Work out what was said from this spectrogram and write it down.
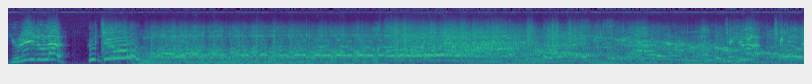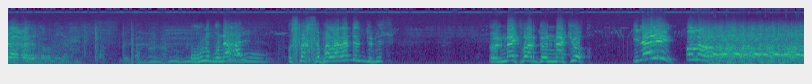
Yürüyün ulan! Hücum! Çekil ulan! Oğlum bu ne hal? Islak sıpalara döndünüz! Ölmek var, dönmek yok! İleri! Allah! Çekil!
